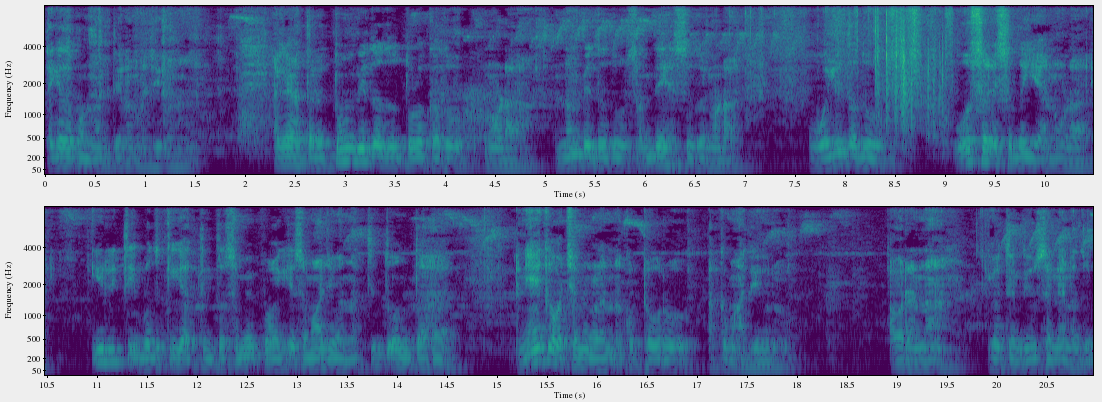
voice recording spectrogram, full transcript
ತೆಗೆದುಕೊಂಡಂತೆ ನಮ್ಮ ಜೀವನ. ಹಾಗೆ ಹೇಳ್ತಾರೆ, ತುಂಬಿದದು ತುಳುಕದು ನೋಡ, ನಂಬಿದದು ಸಂದೇಹಿಸದು ನೋಡ, ಒಲಿದದು ಓಸರಿಸದಯ್ಯ ನೋಡ. ಈ ರೀತಿ ಬದುಕಿಗೆ ಅತ್ಯಂತ ಸಮೀಪವಾಗಿ ಸಮಾಜವನ್ನು ತಿದ್ದುವಂತಹ ಅನೇಕ ವಚನಗಳನ್ನು ಕೊಟ್ಟವರು ಅಕ್ಕಮಹಾದೇವರು ಅವರನ್ನು ಇವತ್ತಿನ ದಿವಸ ನೆನೆದು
